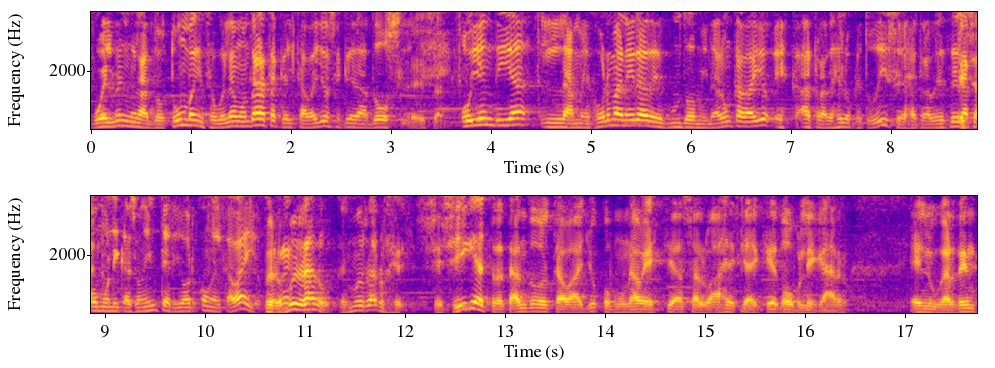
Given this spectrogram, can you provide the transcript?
vuelven, lo tumban y se vuelven a montar hasta que el caballo se queda dócil. Exacto. Hoy en día, la mejor manera de dominar un caballo es a través de lo que tú dices, a través de la comunicación interior con el caballo. Pero es muy raro, es muy raro. Se sigue tratando del caballo como una bestia salvaje que hay que doblegar en lugar de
